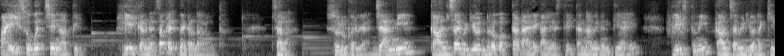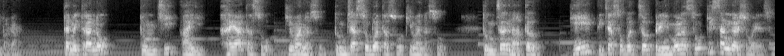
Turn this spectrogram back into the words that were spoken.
आईसोबतचे नाते हील करण्याचा प्रयत्न करणार आहोत. चला सुरू करूया. ज्यांनी कालचा व्हिडिओ न बघता डायरेक्ट आले असतील त्यांना विनंती आहे प्लीज तुम्ही कालचा व्हिडिओ नक्की बघा. तर मित्रांनो तुमची आई हयात असो किंवा नसो तुमच्यासोबत असो किंवा नसो तुमचं नातं हे तिच्यासोबतचं प्रेमळ असो की संघर्षमय असो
